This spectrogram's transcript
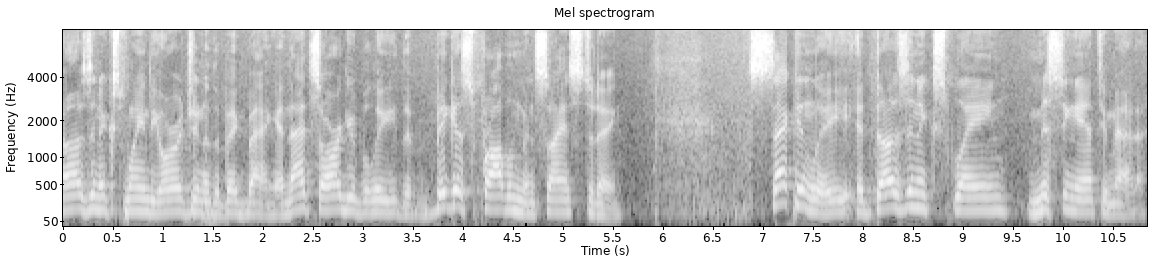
doesn't explain the origin of the Big Bang. And that's arguably the biggest problem in science today. Secondly, it doesn't explain missing antimatter.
